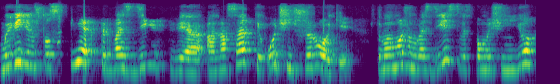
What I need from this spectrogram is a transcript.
Мы видим, что спектр воздействия а, насадки очень широкий, что мы можем воздействовать с помощью нее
